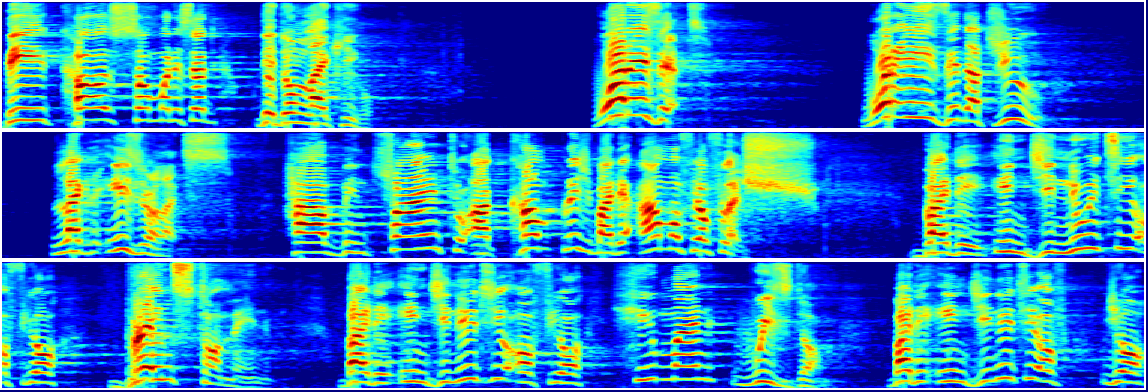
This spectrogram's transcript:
because somebody said they don't like you. What is it? What is it that you, like the Israelites, have been trying to accomplish by the arm of your flesh, by the ingenuity of your brainstorming, by the ingenuity of your human wisdom, by the ingenuity of your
